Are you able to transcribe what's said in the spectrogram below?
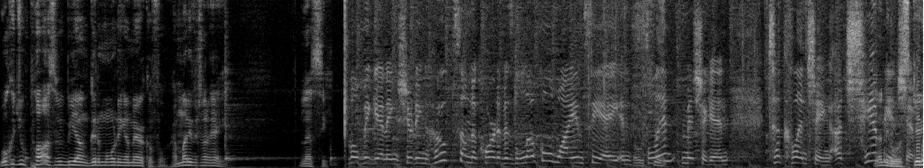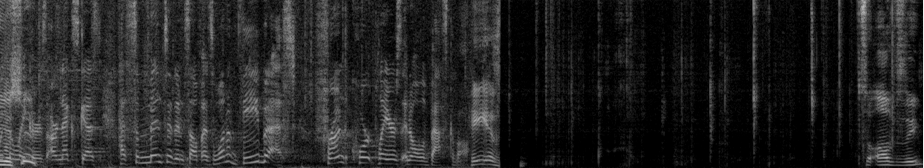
What could you possibly be on Good Morning America for? I'm not even trying to hate. Let's see. beginning shooting hoops on the court of his local YMCA in Oh, Flint, Michigan, to clinching a championship with as the shit. Lakers. Our next guest has cemented himself as one of the best front court players in all of basketball. He is So obviously,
